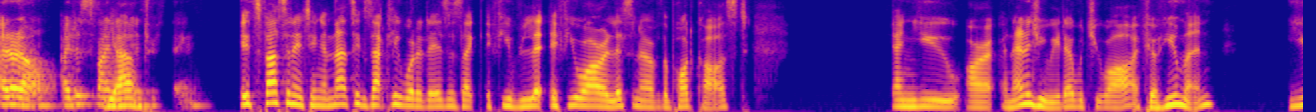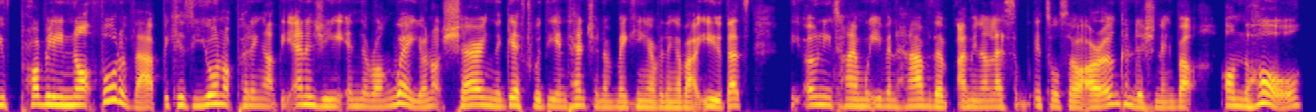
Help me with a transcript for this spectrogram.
i don't know i just find Yeah. that interesting It's fascinating, and that's exactly what it is. Is like if you've lit, if you are a listener of the podcast, and you are an energy reader, which you are, if you're human, you've probably not thought of that because you're not putting out the energy in the wrong way. You're not sharing the gift with the intention of making everything about you. That's the only time we even have the, I mean, unless it's also our own conditioning, but on the whole,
